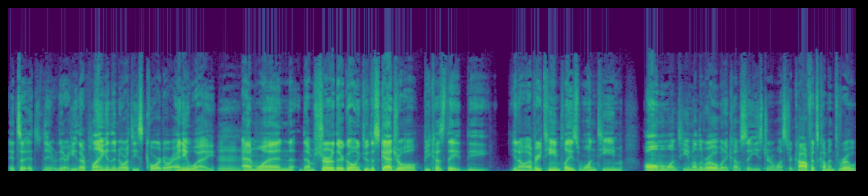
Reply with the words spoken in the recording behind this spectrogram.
it's a it's they're they're playing in the Northeast corridor anyway, mm-hmm. and when I'm sure they're going through the schedule because they the you know every team plays one team home and one team on the road when it comes to Eastern and Western Conference coming through.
